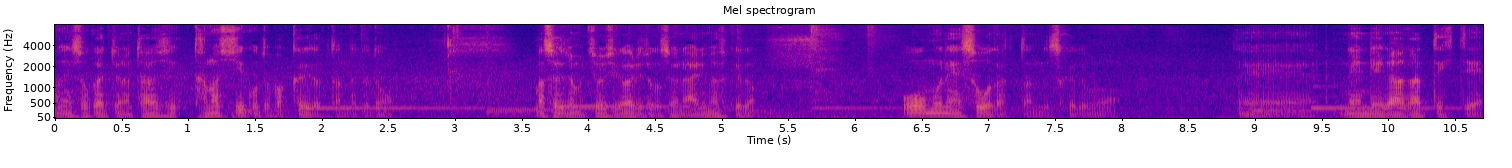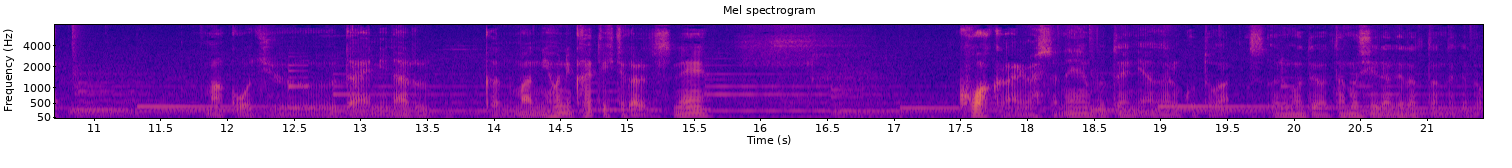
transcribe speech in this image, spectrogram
う演奏会っていうのは楽しい楽しいことばっかりだったんだけど、まあ、それでも調子が悪いとかそういうのありますけどおおむねそうだったんですけども、えー、年齢が上がってきて、まあ、50代になるか、まあ、日本に帰ってきてからですね。怖くなりましたね。舞台に上がることは。それまでは楽しいだけだったんだけど。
